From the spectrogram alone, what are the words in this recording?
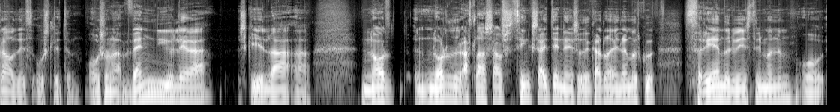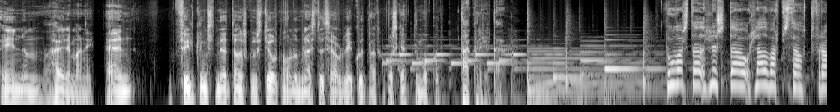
ráðið úslitum og svona venjulega skila að Nord, norður allansás þingsætin eins og þau kallaði í Lemurku þremur vinstrimönnum og einum hægrimanni en fylgjumst með danskum stjórnmálum næstu þrjár vikurnar og skemmtum okkur. Takk fyrir í dag. Þú varst að hlusta á hlaðvarpsþátt frá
